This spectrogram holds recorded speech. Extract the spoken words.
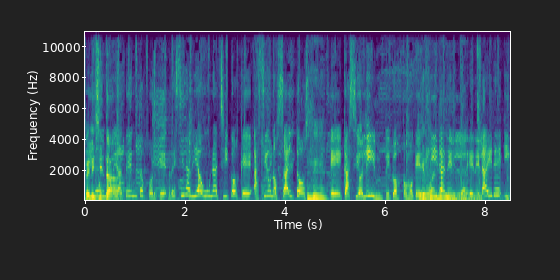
Muy, muy Felicita. atentos porque recién había una, chicos, que hacía unos saltos eh, casi olímpicos, como que Qué giran en el, bonita. en el aire y Ay.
